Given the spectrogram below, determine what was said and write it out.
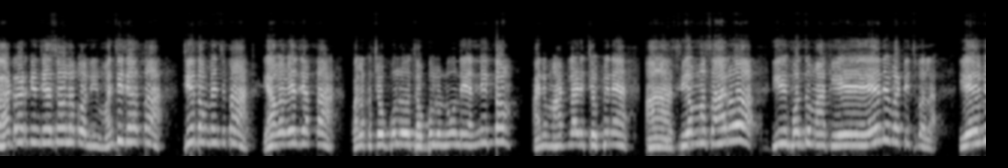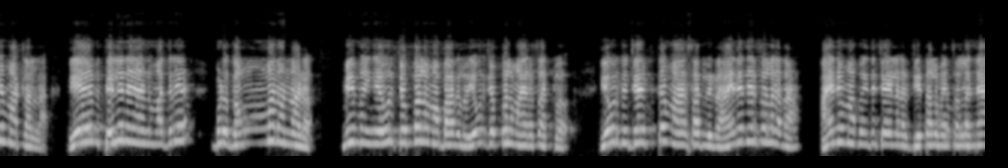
కాంట్రాక్టింగ్ చేసే వాళ్ళకు నేను మంచి చేస్తా. జీతం పెంచుతా యాభై వేలు చేస్తా వాళ్ళకు చెప్పులు జబ్బులు నూనె అన్ని ఇస్తాం అని మాట్లాడి చెప్పిన ఆ సీఎం సారు ఈ పొద్దు మాకు ఏమి పట్టించుకోలే ఏమి మాట్లాడాల ఏమి తెలియని మాదిరి ఇప్పుడు గమ్మని ఉన్నాడు. మేము ఇంకెవరు చెప్పుకోవాలి మా బాధలు ఎవరు చెప్పుకోవాలి మా ఎగసాట్లు ఎవరికి చెప్తే మా ఎగసాట్లు ఆయనే తీర్చాలి కదా ఆయనే మాకు ఇది చేయాలి కదా జీతాలు పెంచాలన్నా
